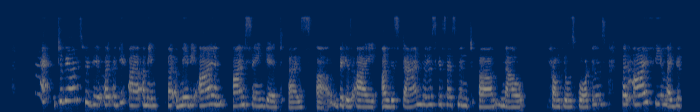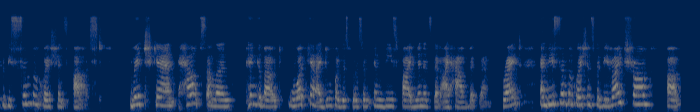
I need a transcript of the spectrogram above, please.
to be honest with you, again, uh, I mean, uh, maybe I am I'm saying it as uh, because I understand the risk assessment um, now from close quarters, but I feel like there could be simple questions asked, which can help someone think about what can I do for this person in these five minutes that I have with them, right? And these simple questions could be right from uh,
